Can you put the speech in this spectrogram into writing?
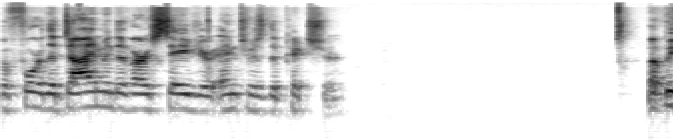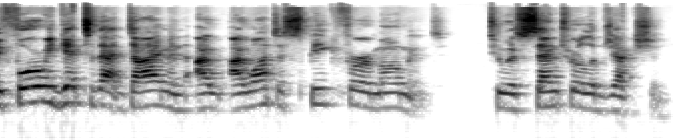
before the diamond of our Savior enters the picture. But before we get to that diamond, I, I want to speak for a moment to a central objection.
